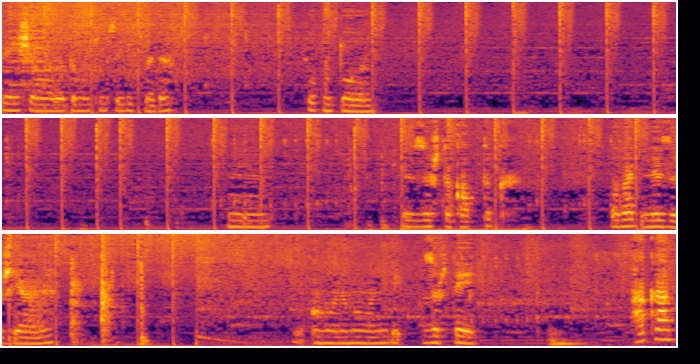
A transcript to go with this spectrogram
Ve inşallah adama kimse gitmedi. Çok mutlu olurum. Hmm. Zırh da kaptık. Fakat ne zırh yani? Aman aman bir zırh değil. Fakat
